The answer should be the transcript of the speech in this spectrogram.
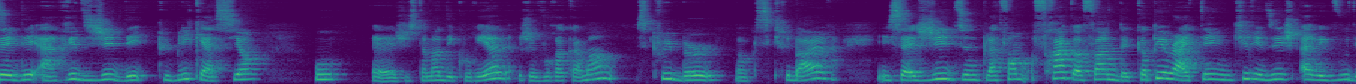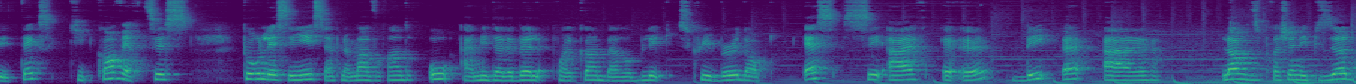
aider à rédiger des publications ou euh, justement des courriels, je vous recommande Scriber, donc Scriber. Il s'agit d'une plateforme francophone de copywriting qui rédige avec vous des textes qui convertissent. Pour l'essayer, simplement vous rendre au amidalabel.com baroblique Scriber, donc S-C-R-E-E-B-E-R. Lors du prochain épisode,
